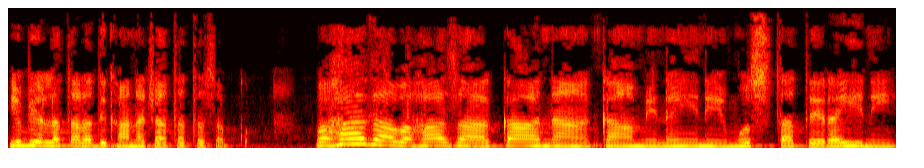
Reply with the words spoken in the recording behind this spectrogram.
یہ بھی اللہ تعالیٰ دکھانا چاہتا تھا سب کو۔ وحاذا وحاذا کانا کام نئی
